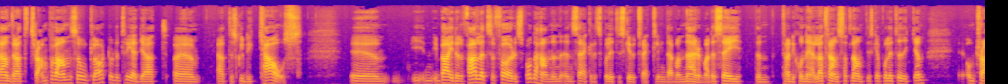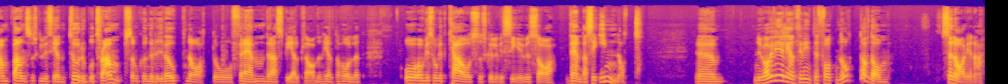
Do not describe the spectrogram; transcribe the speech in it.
det andra att Trump vann solklart och det tredje att, eh, att det skulle bli kaos. Eh, I Biden-fallet så förutspådde han en, en säkerhetspolitisk utveckling där man närmade sig den traditionella transatlantiska politiken. Om Trump vann så skulle vi se en turbo-Trump som kunde riva upp NATO och förändra spelplanen helt och hållet. Och om vi såg ett kaos så skulle vi se USA vända sig inåt. Eh, nu har vi väl egentligen inte fått något av de scenarierna.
